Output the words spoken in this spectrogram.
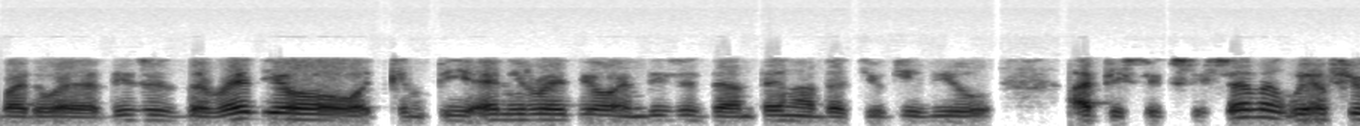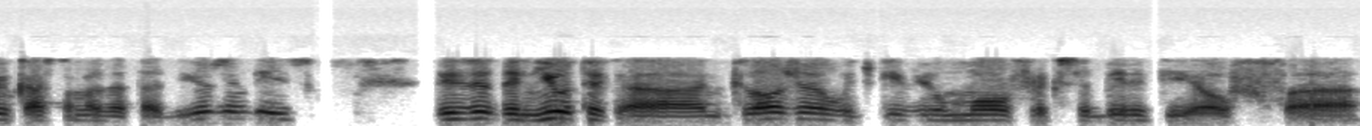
by the way, this is the radio. It can be any radio, and this is the antenna that you give you IP67. We have few customers that are using this. This is the new tech, enclosure, which give you more flexibility of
